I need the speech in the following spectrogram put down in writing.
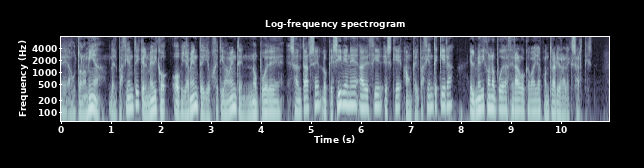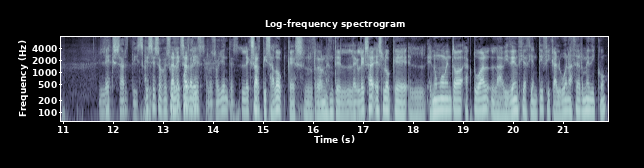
eh, autonomía del paciente y que el médico obviamente y objetivamente no puede saltarse, lo que sí viene a decir es que aunque el paciente quiera, el médico no puede hacer algo que vaya contrario a la lex artis. Lex artis, ¿qué es eso Jesús? lex artis, a los oyentes. Lex artis ad hoc, que es realmente lex es lo que en un momento actual la evidencia científica, el buen hacer médico,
